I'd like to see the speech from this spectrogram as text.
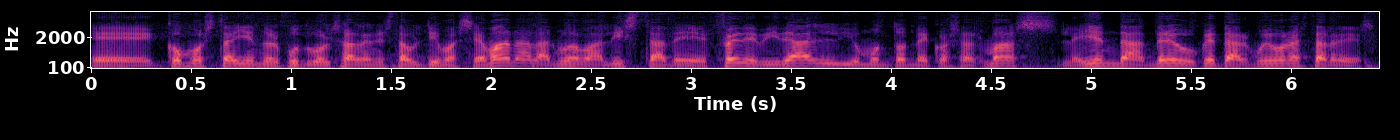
eh, cómo está yendo el fútbol sala en esta última semana, la nueva lista de Fede Vidal y un montón de cosas más. Leyenda, Andreu, ¿qué tal? Muy buenas tardes.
